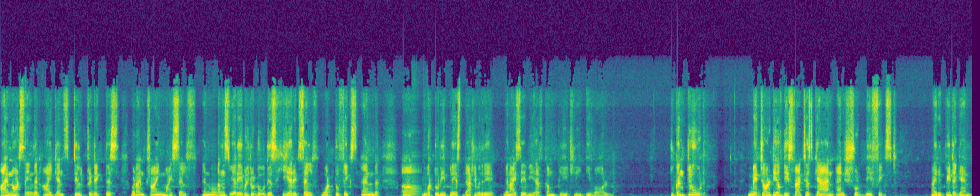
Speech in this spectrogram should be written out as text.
I'm not saying that I can still predict this, but I'm trying myself. And once we are able to do this here itself, what to fix and uh, what to replace, that will be the day when I say we have completely evolved. To conclude, majority of these fractures can and should be fixed. I repeat again,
